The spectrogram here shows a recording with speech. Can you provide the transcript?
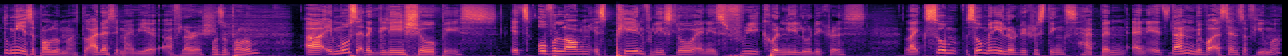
To me, it's a problem. lah. To others, it might be a, a flourish. What's the problem? Uh, it moves at a glacial pace. It's overlong, it's painfully slow, and it's frequently ludicrous. Like so, so many ludicrous things happen, and it's done without a sense of humor.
